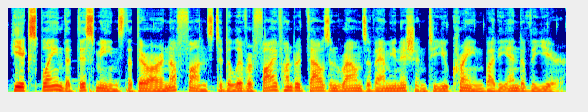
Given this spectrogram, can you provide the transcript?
He explained that this means that there are enough funds to deliver 500,000 rounds of ammunition to Ukraine by the end of the year.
